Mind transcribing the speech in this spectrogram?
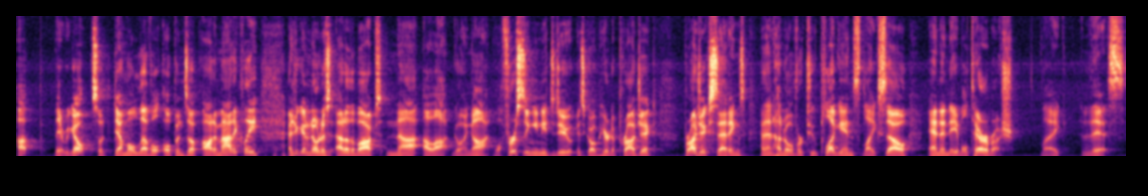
up. There we go. So demo level opens up automatically. And you're going to notice out of the box, not a lot going on. Well, first thing you need to do is go up here to project, project settings, and then head over to plugins like so, and enable TerraBrush like this.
